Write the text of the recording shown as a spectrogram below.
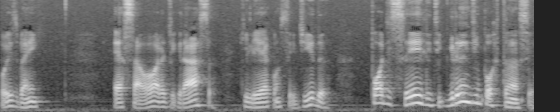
Pois bem, essa hora de graça que lhe é concedida pode ser-lhe de grande importância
